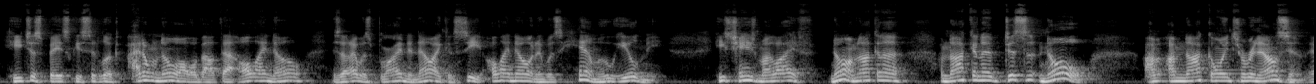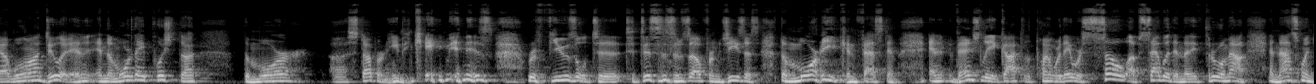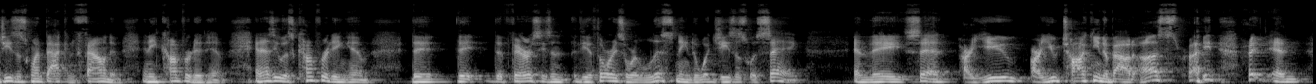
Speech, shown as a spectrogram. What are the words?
He just basically said, look, I don't know all about that. All I know is that I was blind and now I can see. All I know, and it was him who healed me. He's changed my life. No, I'm not gonna, I'm not gonna dis, no, I'm, I'm not going to renounce him. I will not do it. And, and the more they pushed the, the more uh, stubborn he became in his refusal to, to distance himself from Jesus, the more he confessed him. And eventually it got to the point where they were so upset with him that they threw him out. And that's when Jesus went back and found him and he comforted him. And as he was comforting him, the, the, the Pharisees and the authorities were listening to what Jesus was saying. And they said, are you, are you talking about us? Right? right? And,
